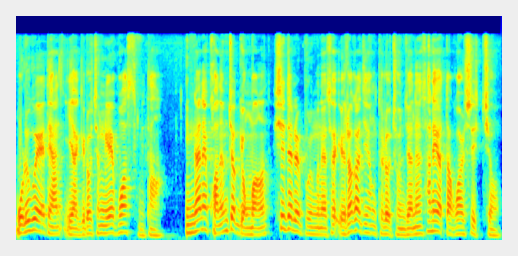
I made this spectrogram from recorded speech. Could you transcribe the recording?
모르그에 대한 이야기로 정리해 보았습니다. 인간의 관음적 욕망은 시대를 불문해서 여러가지 형태로 존재하는 사례였다고 할 수 있죠.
